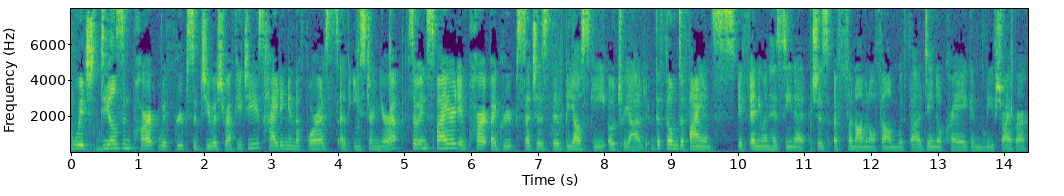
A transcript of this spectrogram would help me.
which deals in part with groups of Jewish refugees hiding in the forests of Eastern Europe. So, inspired in part by groups such as the Bielski Otriad. The film Defiance, if anyone has seen it, which is a phenomenal film with uh, Daniel Craig and Liev Schreiber.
